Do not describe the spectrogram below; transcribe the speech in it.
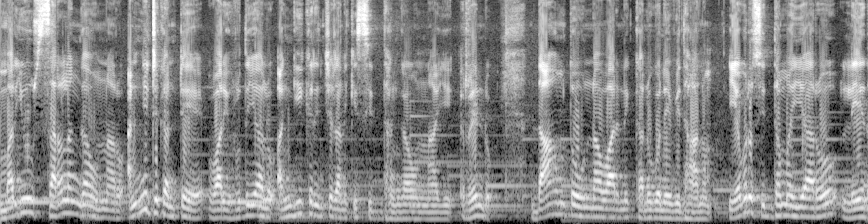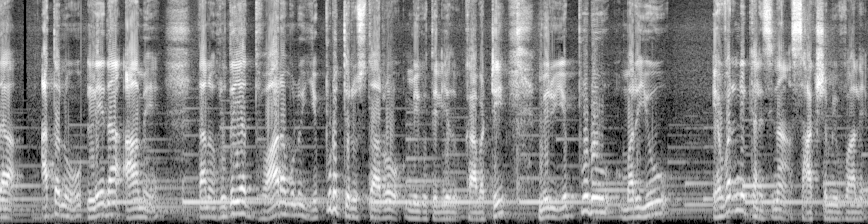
మరియు సరళంగా ఉన్నారు. అన్నిటికంటే వారి హృదయాలు అంగీకరించడానికి సిద్ధంగా ఉన్నాయి. రెండు దాహంతో ఉన్న వారిని కనుగొనే విధానం. ఎవరు సిద్ధమయ్యారో లేదా అతను లేదా ఆమె తన హృదయ ద్వారములు ఎప్పుడు తెరుస్తారో మీకు తెలియదు. కాబట్టి మీరు ఎప్పుడు మరియు ఎవరిని కలిసినా సాక్ష్యం ఇవ్వాలి.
